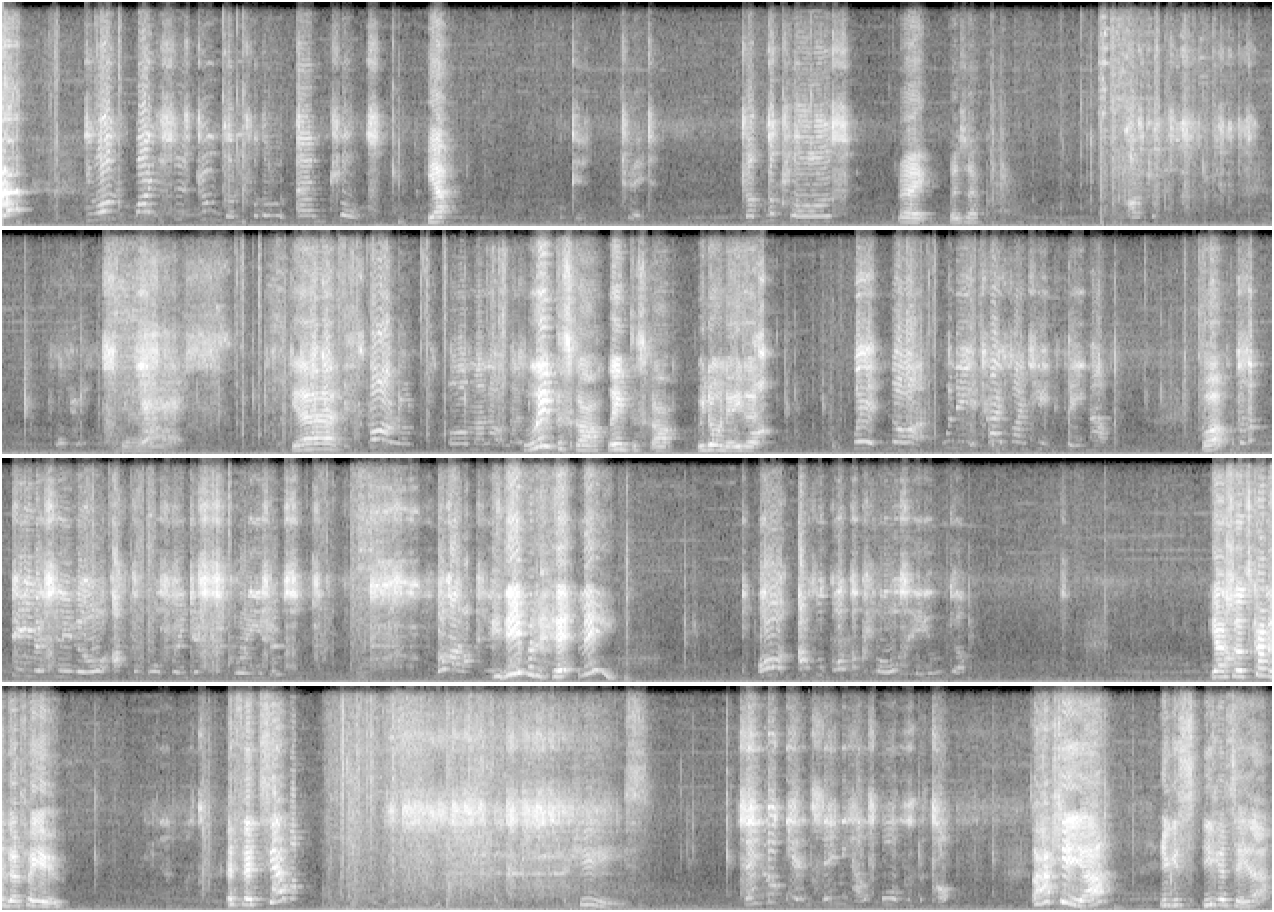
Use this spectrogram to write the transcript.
scar. Leave the scar. We don't need it. Wait, no, we need to try find HP now. What? Seriously though, after Wolverine just freezes. Look, I'm actually... He didn't even hit me. Oh, I forgot the claws healed. Yeah, so it's kind of good for you. It fits you. Jeez. See, look, you can see me house go up at the top. Yeah. You can you can see that.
